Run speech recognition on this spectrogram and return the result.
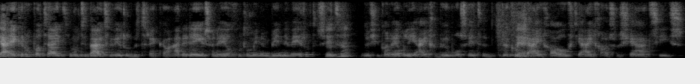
Ja, ik roep altijd, je moet de buitenwereld betrekken. ADD'ers zijn heel goed om in een binnenwereld te zitten. Mhm. Dus je kan helemaal in je eigen bubbel zitten. Druk met Ja. je eigen hoofd, je eigen associaties.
